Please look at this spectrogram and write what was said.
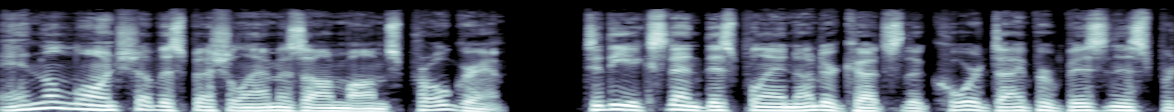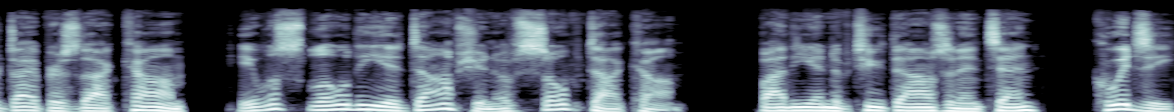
and the launch of a special Amazon Moms program. To the extent this plan undercuts the core diaper business for Diapers.com, it will slow the adoption of Soap.com. By the end of 2010, Quidsi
